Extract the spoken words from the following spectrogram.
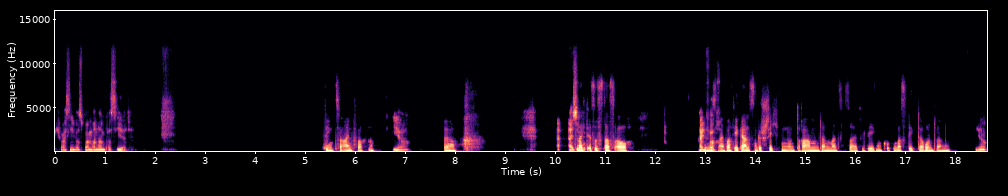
Ich weiß nicht, was beim anderen passiert. Klingt so einfach, ne? Ja. Ja. Also, Vielleicht ist es das auch. Einfach. Wir müssen einfach die ganzen Geschichten und Dramen dann mal zur Seite legen und gucken, was liegt darunter. Ne? Ja.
